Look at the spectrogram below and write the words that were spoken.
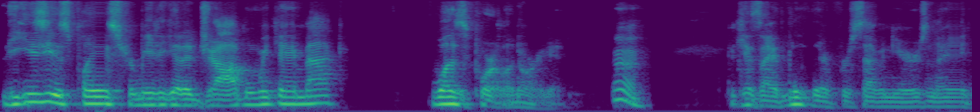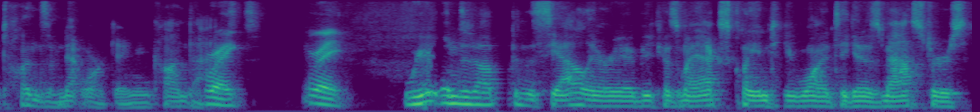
the easiest place for me to get a job when we came back was Portland, Oregon. Hmm. Because I lived there for seven years and I had tons of networking and contacts. Right. Right. We ended up in the Seattle area because my ex claimed he wanted to get his master's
